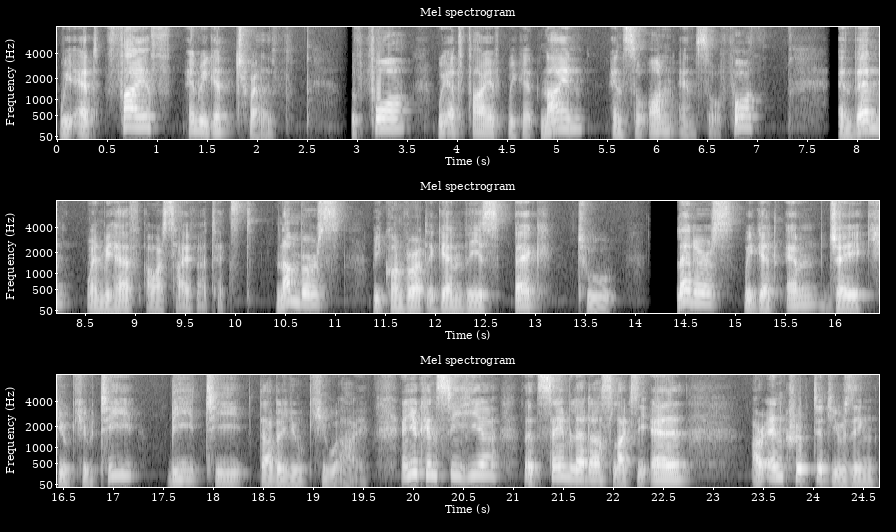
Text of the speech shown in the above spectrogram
we add 5 and we get 12. With 4, we add 5, we get 9, and so on and so forth. And then when we have our ciphertext numbers, we convert again these back to letters. We get M, J, Q, Q, T, B, T, W, Q, I. And you can see here that same letters like the L are encrypted using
